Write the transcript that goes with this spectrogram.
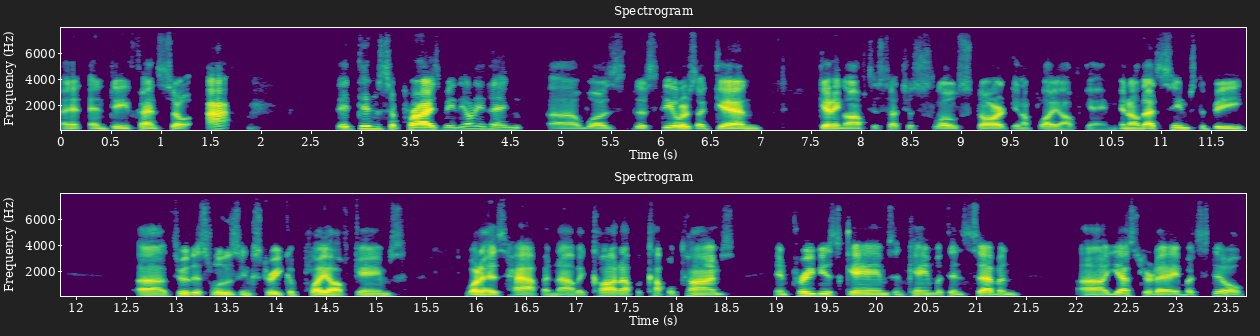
and, and defense. So I, it didn't surprise me. The only thing uh, was the Steelers again getting off to such a slow start in a playoff game. You know, that seems to be uh, through this losing streak of playoff games what has happened. Now they caught up a couple times in previous games and came within seven uh, yesterday, but still,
